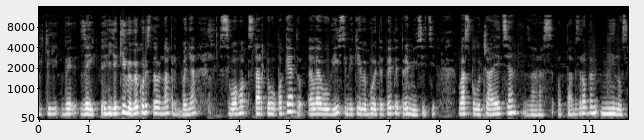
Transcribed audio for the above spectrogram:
які ви, які ви використали на придбання свого стартового пакету Елеву 8, який ви будете пити 3 місяці. У вас виходить, зараз отак зробимо, мінус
